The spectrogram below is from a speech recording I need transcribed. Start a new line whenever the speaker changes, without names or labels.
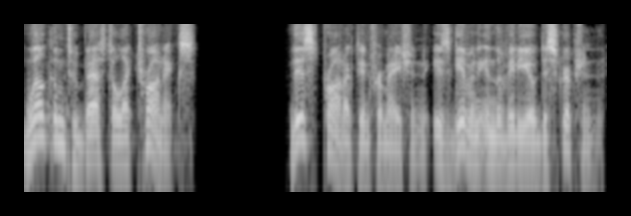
Welcome to Best Electronics. This product information is given in the video description.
